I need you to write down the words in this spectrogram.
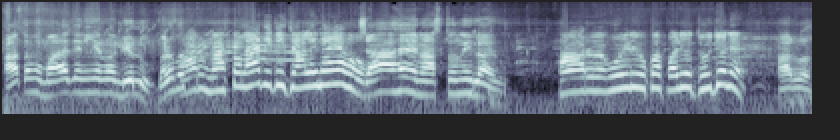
હા તો હું મારા જઈને અહીંયા મેલું બરોબર? સારું નાસ્તો લાજ એટલી ચા લઈને આવ્યા હો. ચા હે નાસ્તો નહીં લાવ્યો સારું ઓયડી ઉપર પડ્યો જોજો ને. હારું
